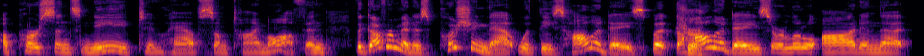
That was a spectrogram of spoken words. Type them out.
a person's need to have some time off? And the government is pushing that with these holidays, but the sure. holidays are a little odd in that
